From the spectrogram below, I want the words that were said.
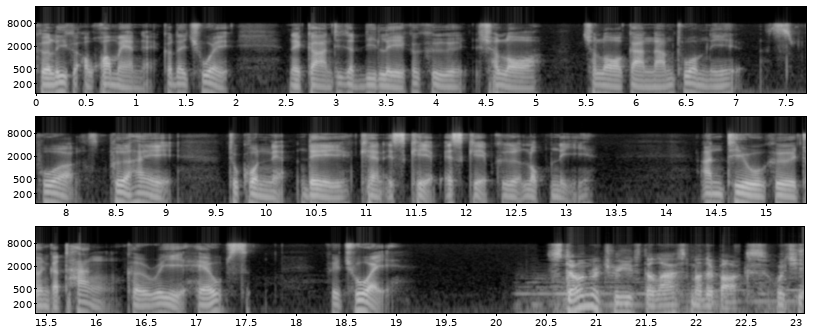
เคอรี่กับอัลควาแมนเนี่ยก็ได้ช่วยในการที่จะดีเลย์ก็คือชะลอชะลอการน้ำท่วมนี้เพื่อเพื่อให้ทุกคนเนี่ย they can escape escape คือหลบหนี until คือจนกระทั่ง Curry helps คือช่วย Stone retrieves the last mother box, which he,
